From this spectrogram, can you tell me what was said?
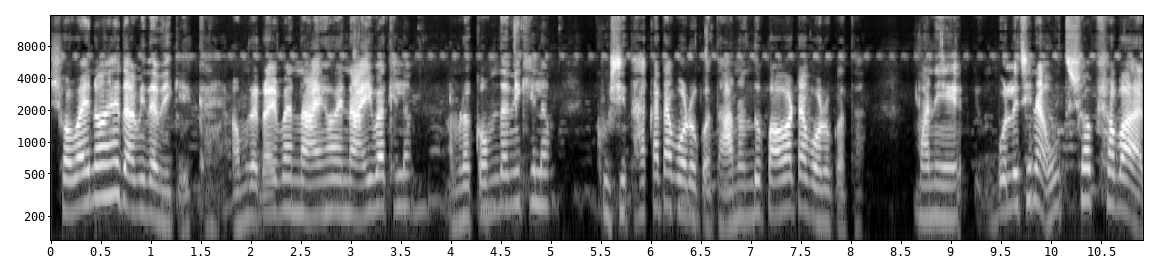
সবাই নয় দামি দামি কেক খায়। আমরা নয় বা নাই হয় নাই বা খেলাম, আমরা কম দামি খেলাম। খুশি থাকাটা বড় কথা, আনন্দ পাওয়াটা বড় কথা। মানে বলেছি না, উৎসব সবার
